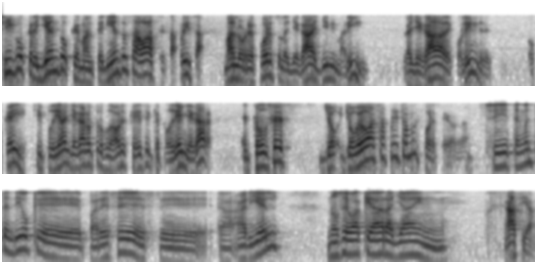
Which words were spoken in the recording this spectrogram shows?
sigo creyendo que manteniendo esa base, esa prisa, más los refuerzos, la llegada de Jimmy Marín, la llegada de Colindres, ok, si pudieran llegar otros jugadores que dicen que podrían llegar. Entonces, yo, yo veo a esa prisa muy fuerte, ¿verdad? Sí, tengo entendido que parece este Ariel no se va a quedar allá en Asia.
